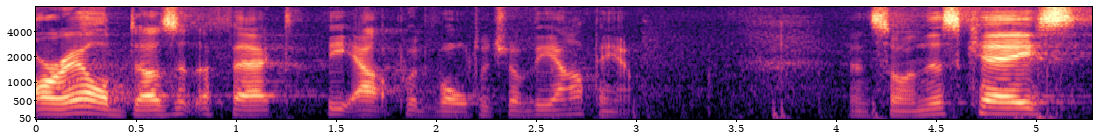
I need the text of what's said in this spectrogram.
RL doesn't affect the output voltage of the op amp. And so in this case,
